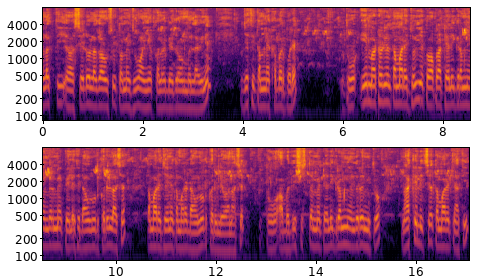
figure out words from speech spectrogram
અલગથી શેડો લગાવું છું. તમે જુઓ અહીંયા કલર બેકગ્રાઉન્ડ બદલાવીને, જેથી તમને ખબર પડે. તો એ મટીરિયલ તમારે જોઈએ તો આપણા ટેલિગ્રામની અંદર મેં પહેલેથી ડાઉનલોડ કરેલા છે. તમારે જઈને તમારે ડાઉનલોડ કરી લેવાના છે. તો આ બધી સિસ્ટમ મેં ટેલિગ્રામની અંદર મિત્રો નાખેલી છે. તમારે ત્યાંથી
